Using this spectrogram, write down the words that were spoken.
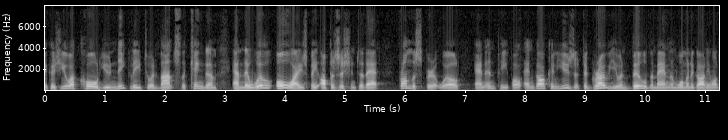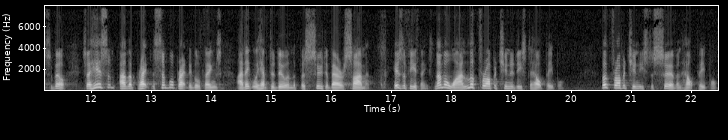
because you are called uniquely to advance the kingdom, and there will always be opposition to that from the spirit world and in people, and God can use it to grow you and build the man and woman of God He wants to build. So here's some other simple practical things I think we have to do in the pursuit of our assignment. Here's a few things. Number one, look for opportunities to help people. Look for opportunities to serve and help people.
